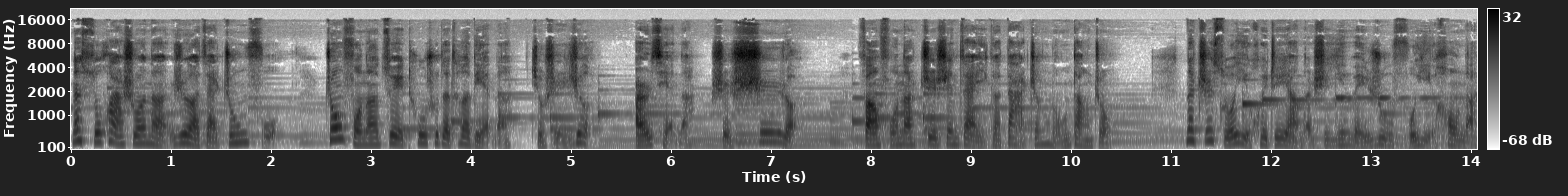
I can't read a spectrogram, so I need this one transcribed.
那俗话说呢，热在中伏。中伏呢，最突出的特点呢就是热，而且呢是湿热，仿佛呢置身在一个大蒸笼当中。那之所以会这样呢，是因为入伏以后呢，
